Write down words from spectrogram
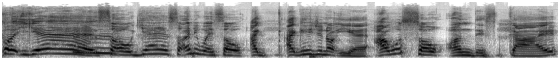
But yeah, so yeah, so anyway, so I I kid you not, yeah, I was so on this guy.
